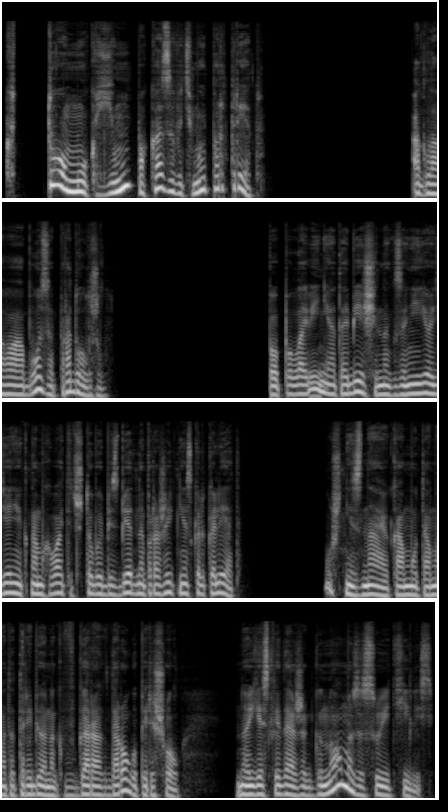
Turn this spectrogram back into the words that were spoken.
Кто мог ему показывать мой портрет? А глава обоза продолжил. По половине от обещанных за нее денег нам хватит, чтобы безбедно прожить несколько лет. Уж не знаю, кому там этот ребенок в горах дорогу перешел, но если даже гномы засуетились,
